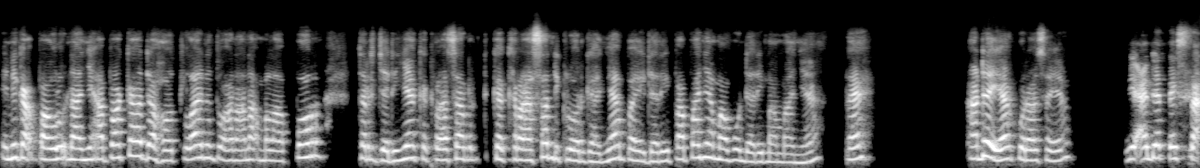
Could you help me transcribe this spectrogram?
ini Kak Paulu nanya, apakah ada hotline untuk anak-anak melapor terjadinya kekerasan, kekerasan di keluarganya, baik dari papanya maupun dari mamanya? Teh? Ada ya, kurasa ya? Ini ada Tesa,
